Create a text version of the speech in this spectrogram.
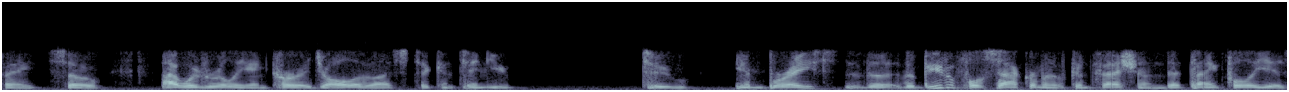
faith. So I would really encourage all of us to continue to embrace the, the beautiful sacrament of confession that thankfully is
